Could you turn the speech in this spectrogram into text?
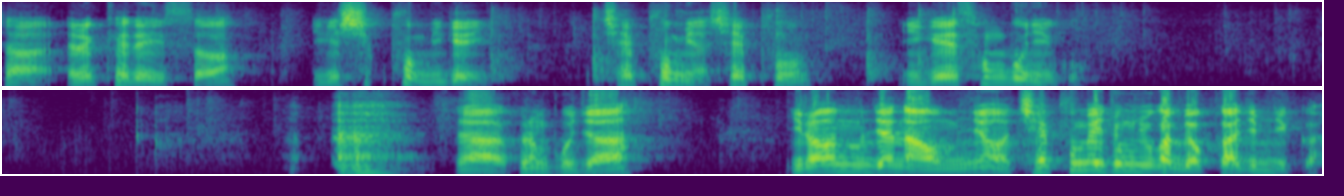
자, 이렇게 돼 있어. 이게 식품, 이게 제품이야, 제품. 이게 성분이고. 자, 그럼 보자. 이런 문제 나오면요. 제품의 종류가 몇 가지입니까?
